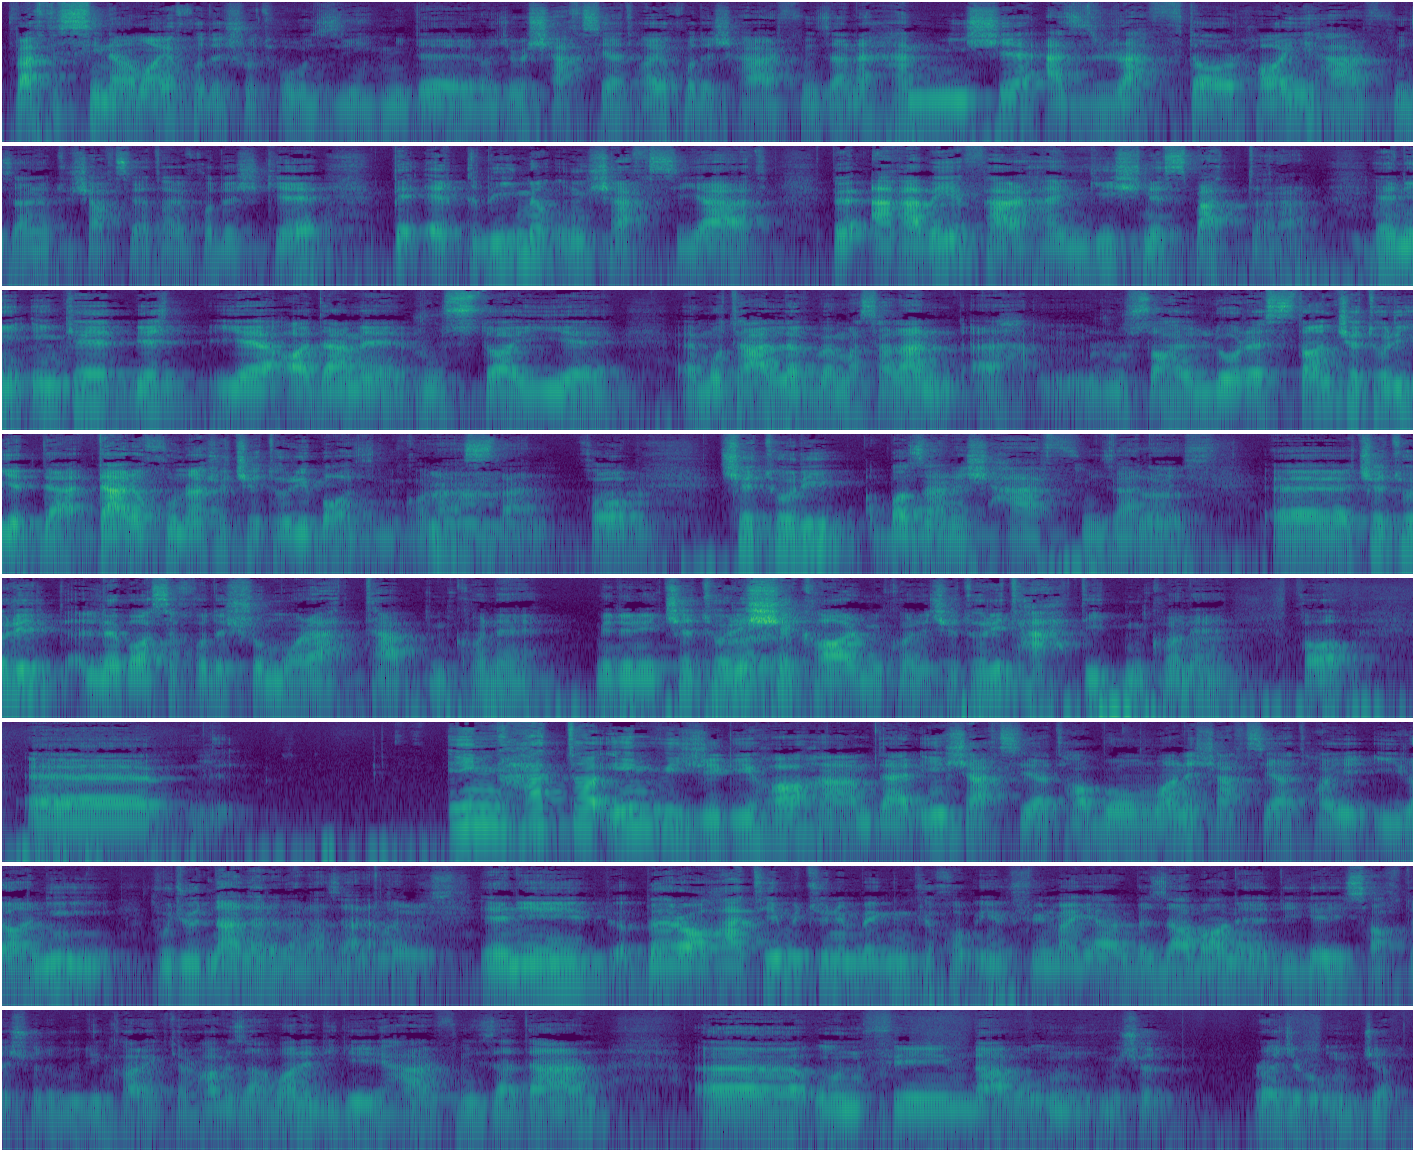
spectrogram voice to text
وقتی سینمای خودش رو توضیح میده راجع به شخصیت های خودش حرف می‌زنه همیشه از رفتارهایی حرف می‌زنه تو شخصیت های خودش که به اقلیم اون شخصیت به عقبه فرهنگیش نسبت دارن. یعنی اینکه یه- آدم روستایی متعلق به مثلا روستاهای لورستان چطوری در در خونش رو چطوری باز می‌کنه اصلا خب؟ چطوری با زنش حرف می‌زنه؟ درست. چطوری لباس خودش رو مرتب می‌کنه؟ می‌دونی؟ چطوری آره. شکار می‌کنه؟ چطوری تهدید می‌کنه؟ خب اه، این حتی این ویژگی ها هم در این شخصیت ها به عنوان شخصیت های ایرانی وجود نداره به نظر من. درست. یعنی به راحتی می‌تونیم بگیم که خب این فیلم اگر به زبان دیگه ای ساخته شده بود این کاراکترها به زبان دیگه ای حرف می‌زدن اون فیلم در اون می‌شد راجع به اونجا.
